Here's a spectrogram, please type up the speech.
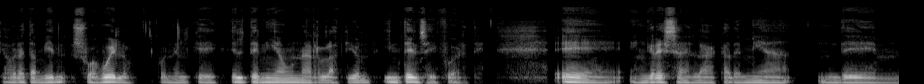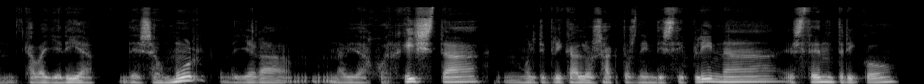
y ahora también su abuelo con el que él tenía una relación intensa y fuerte. Eh, ingresa en la Academia de Caballería de Saumur, donde llega una vida juerguista, multiplica los actos de indisciplina, excéntrico,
